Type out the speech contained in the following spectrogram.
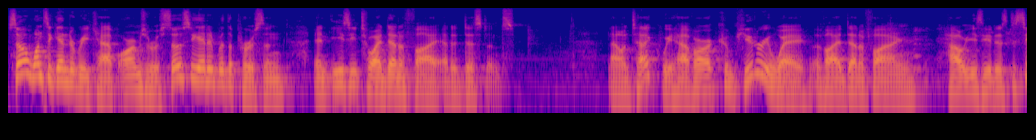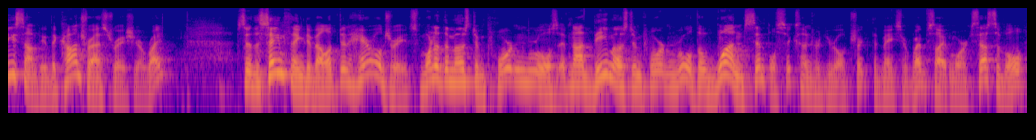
So once again to recap, arms are associated with a person and easy to identify at a distance. Now in tech, we have our computery way of identifying how easy it is to see something, the contrast ratio, right? So the same thing developed in heraldry. It's one of the most important rules, if not the most important rule, the one simple 600-year-old trick that makes your website more accessible.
